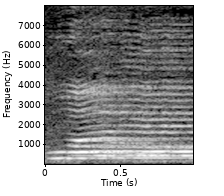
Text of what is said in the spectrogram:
我的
